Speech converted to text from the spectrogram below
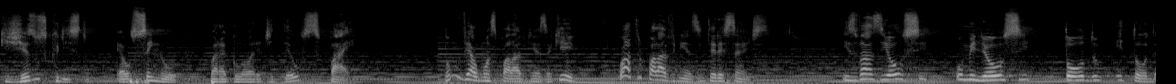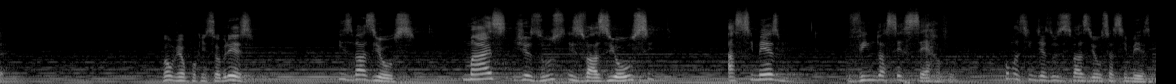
que Jesus Cristo é o Senhor, para a glória de Deus Pai. Vamos ver algumas palavrinhas aqui? Quatro palavrinhas interessantes. Esvaziou-se, humilhou-se todo e toda. Vamos ver um pouquinho sobre isso? Esvaziou-se. Mas Jesus esvaziou-se a si mesmo, vindo a ser servo. Como assim Jesus esvaziou-se a si mesmo?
